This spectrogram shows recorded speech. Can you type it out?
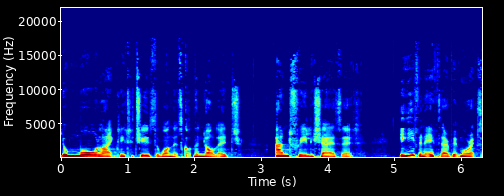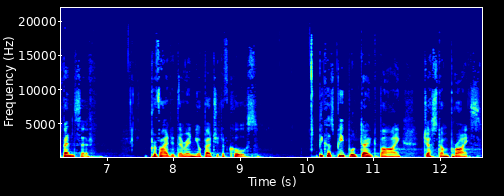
you're more likely to choose the one that's got the knowledge and freely shares it, even if they're a bit more expensive, provided they're in your budget, of course. Because people don't buy just on price.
